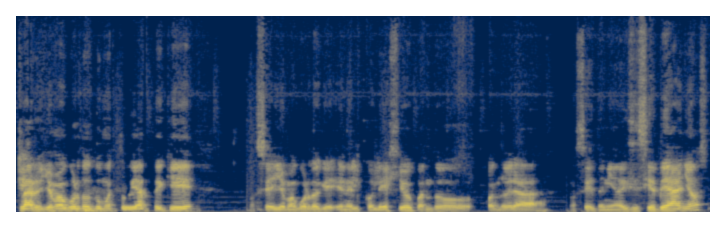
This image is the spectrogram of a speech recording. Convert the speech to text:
claro, yo me acuerdo como estudiante que, no sé, yo me acuerdo que en el colegio, cuando, cuando era, no sé, tenía 17 años,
